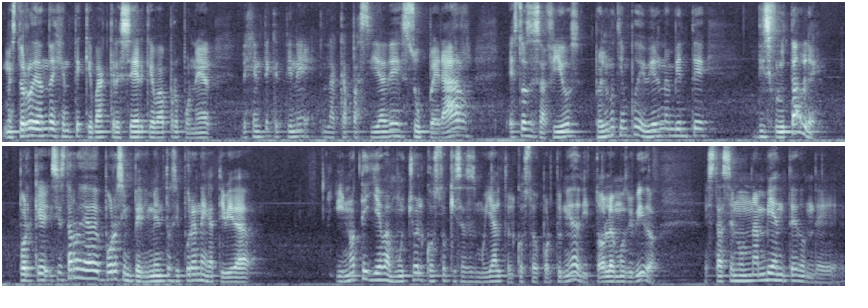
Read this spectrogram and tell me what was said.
Me estoy rodeando de gente que va a crecer, que va a proponer, de gente que tiene la capacidad de superar estos desafíos, pero al mismo tiempo vivir en un ambiente disfrutable. Porque si estás rodeado de puros impedimentos y pura negatividad, y no te lleva mucho, el costo quizás es muy alto, el costo de oportunidad, y todo lo hemos vivido estás en un ambiente donde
